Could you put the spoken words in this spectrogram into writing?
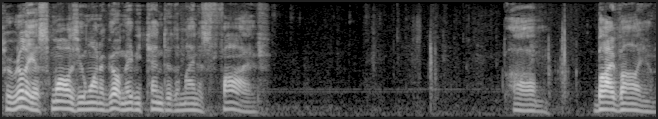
to really as small as you want to go, maybe 10 to the minus 5 um, by volume.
